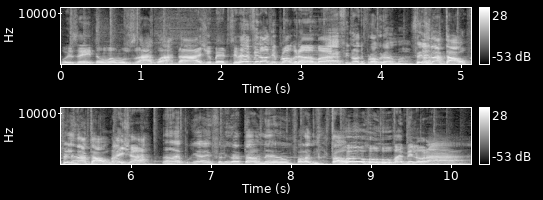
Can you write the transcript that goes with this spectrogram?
Pois é, então vamos aguardar, Gilberto Silva. É final de programa. É final de programa. Feliz ah. Natal, Feliz Natal. Mas já? Não, é porque é Feliz Natal, né? Vamos falar de Natal. Oh, oh, oh vai melhorar.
